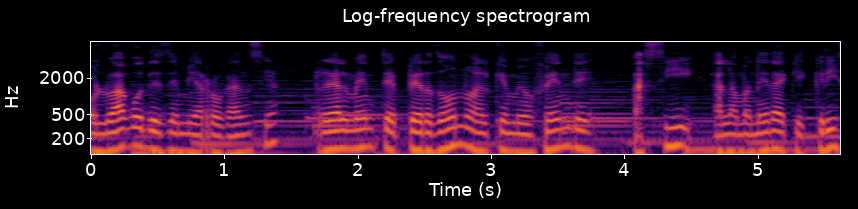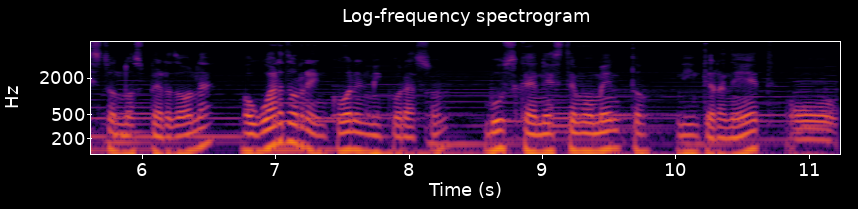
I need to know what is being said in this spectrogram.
¿O lo hago desde mi arrogancia? ¿Realmente perdono al que me ofende así a la manera que Cristo nos perdona? ¿O guardo rencor en mi corazón? Busca en este momento en internet o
